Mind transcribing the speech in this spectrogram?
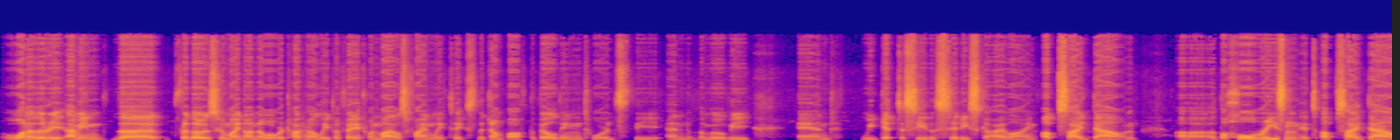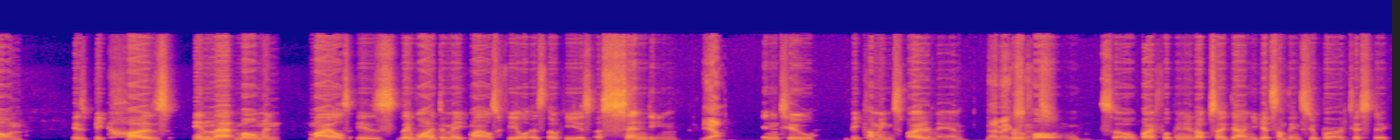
one of the re- I mean the for those who might not know what we're talking about, Leap of Faith, when Miles finally takes the jump off the building towards the end of the movie, and we get to see the city skyline upside down. Uh, the whole reason it's upside down is because in that moment, Miles is they wanted to make Miles feel as though he is ascending Yeah, into becoming Spider-Man that makes through sense. falling. So by flipping it upside down, you get something super artistic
